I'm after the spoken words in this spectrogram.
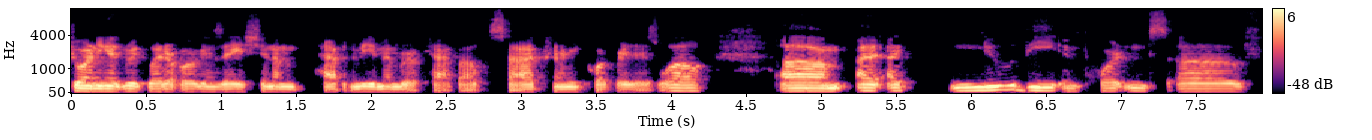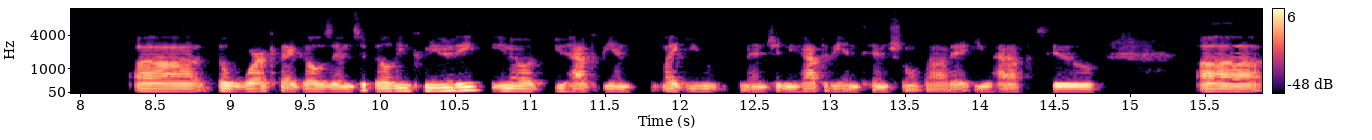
joining a Greek letter organization, I'm happen to be a member of Kappa Alpha Psi Fraternity Incorporated as well. Um, I, I knew the importance of uh, the work that goes into building community. You know, you have to be, in, like you mentioned, you have to be intentional about it. You have to uh,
